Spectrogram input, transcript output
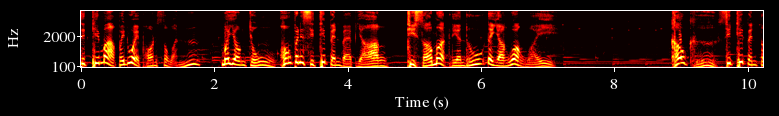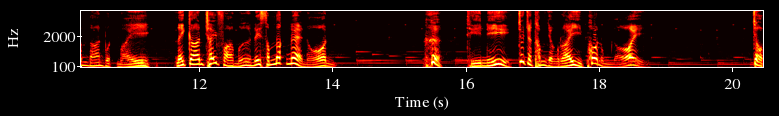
สิทธิ์ที่มากไปด้วยพรสวรรค์มยองจุงคงเป็นสิทธิ์ที่เป็นแบบอย่าง ที่สามารถเรียนรู้ได้อย่างว่องไว เขาคือสิทธิ์ที่เป็นตำนานบทใหม่ ในการใช้ฝ่ามือในสำนักแน่นอน ทีนี้เจ้าจะทำอย่างไรพ่อหนุ่มน้อย เจ้า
